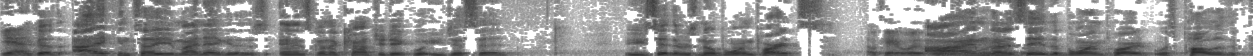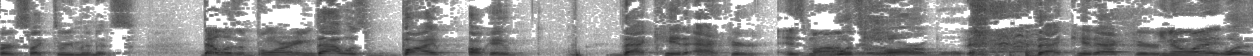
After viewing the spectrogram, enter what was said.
Yeah, Because I can tell you my negatives, and it's going to contradict what you just said. You said there was no boring parts. Okay. What, what I'm going to part? say the boring part was probably the first like three minutes. that wasn't boring. That was by okay. That kid actor His mom was horrible. that kid actor, You know what? was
